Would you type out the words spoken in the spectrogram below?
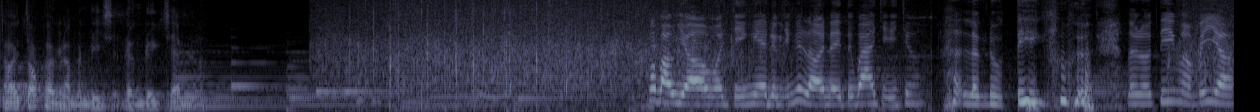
Thôi tốt hơn là mình đi đừng đi xem nữa có bao giờ mà chị nghe được những cái lời này từ ba chị chưa? Lần đầu tiên. Lần đầu tiên mà bây giờ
